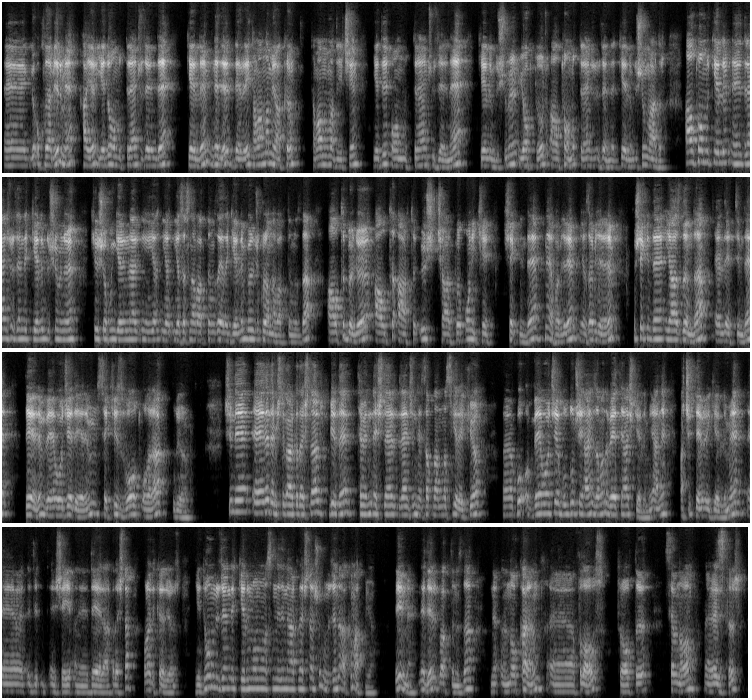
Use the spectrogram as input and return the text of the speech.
e, okunabilir mi? Hayır. 7 ohmluk direnç üzerinde gerilim nedir? Devreyi tamamlamıyor akım. Tamamlamadığı için 7 ohmluk direnç üzerine gerilim düşümü yoktur. 6 ohmluk direncin üzerinde gerilim düşümü vardır. 6 ohmluk gerilim, e, direncin üzerindeki gerilim düşümünü Kirchhoff'un gerilimler e, yasasına baktığımızda ya da gerilim bölücü kuralına baktığımızda 6 bölü 6 artı 3 çarpı 12 şeklinde ne yapabilirim? Yazabilirim. Bu şekilde yazdığımda, elde ettiğimde değerim VOC değerim 8 volt olarak buluyorum. Şimdi e, ne demiştik arkadaşlar? Bir de temelin eşdeğer direncinin hesaplanması gerekiyor. E, bu VOC bulduğum şey aynı zamanda VTH gerilimi. Yani açık devre gerilimi e, şey e, değeri arkadaşlar. Ona dikkat ediyoruz. 7 ohmun üzerindeki gerilim olmamasının nedeni arkadaşlar şu. Bunun üzerinde akım akmıyor. Değil mi? Nedir? Baktığınızda no current e, flows through the 7 ohm resistor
